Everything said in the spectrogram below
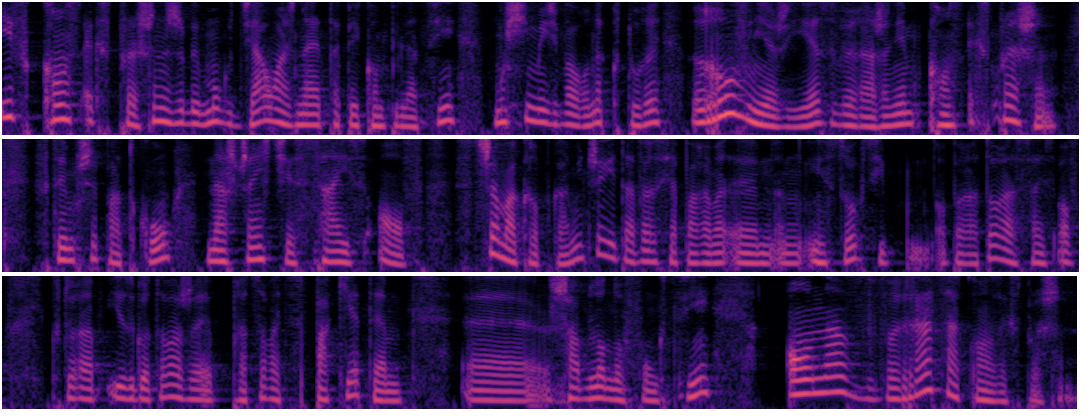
If const expression, żeby mógł działać na etapie kompilacji, musi mieć warunek, który również jest wyrażeniem const expression. W tym przypadku na szczęście size of z trzema kropkami, czyli ta wersja instrukcji operatora size of, która jest gotowa, żeby pracować z pakietem e, szablonu funkcji, ona zwraca const expression.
